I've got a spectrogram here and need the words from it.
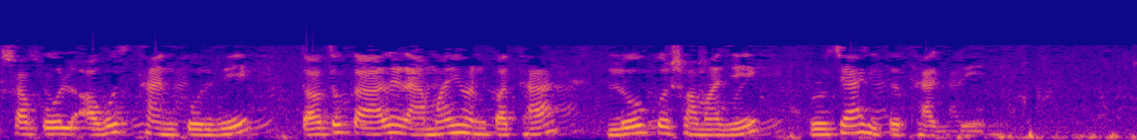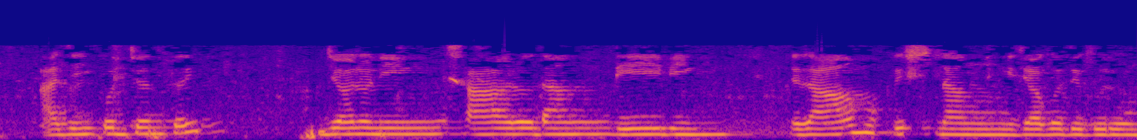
সকল অবস্থান করবে ততকাল রামায়ণ কথা লোক ও সমাজে প্রচারিত থাকবে। আজ এই পর্যন্তই। জননী শারদাং দেবীং রামকৃষ্ণাং জগদ্গুরুং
